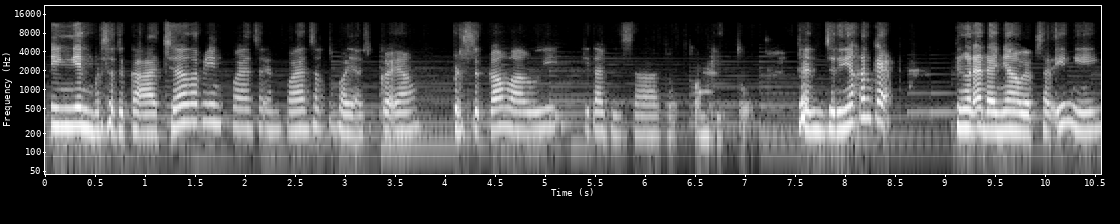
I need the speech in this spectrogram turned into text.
ingin bersedekah aja tapi influencer-influencer tuh banyak juga yang bersedekah melalui kita bisa.com gitu. Dan jadinya kan kayak dengan adanya website ini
